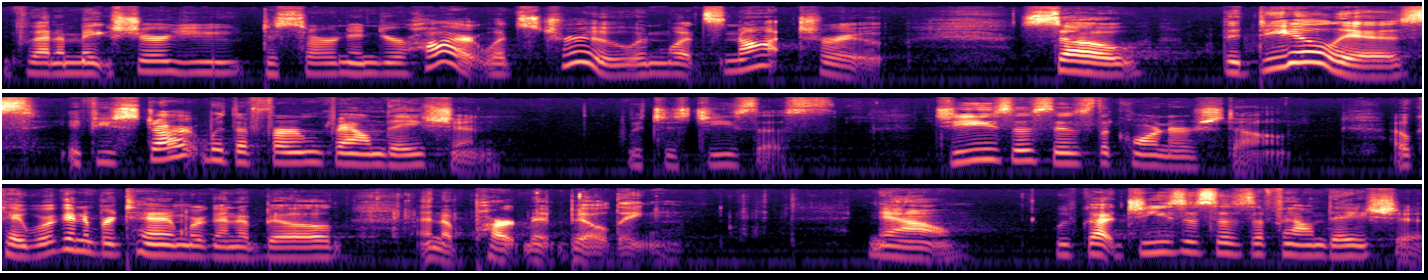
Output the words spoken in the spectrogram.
You've got to make sure you discern in your heart what's true and what's not true. So the deal is if you start with a firm foundation which is Jesus. Jesus is the cornerstone. Okay, we're going to pretend we're going to build an apartment building. Now, we've got Jesus as a foundation,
